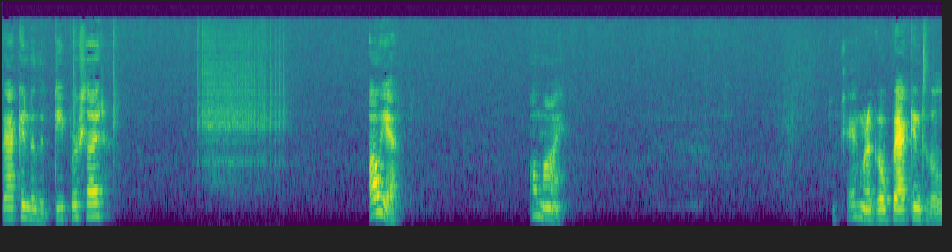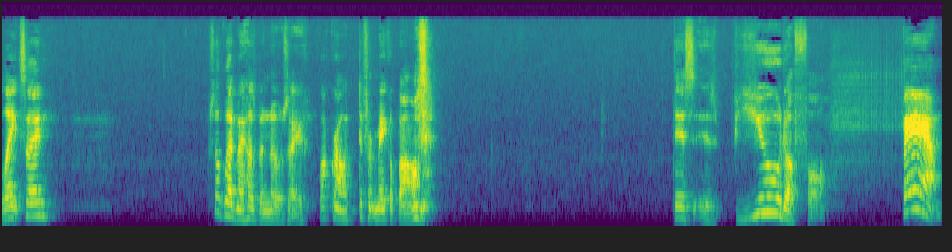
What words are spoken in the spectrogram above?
Back into the deeper side. Oh yeah. Oh my. Okay, I'm going to go back into the light side. so glad my husband knows I walk around with different makeup on This is beautiful. Bam!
